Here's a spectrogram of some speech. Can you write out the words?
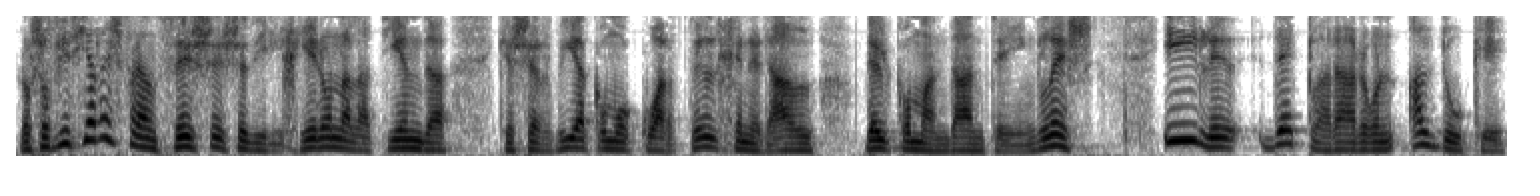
los oficiales franceses se dirigieron a la tienda que servía como cuartel general del comandante inglés y le declararon al duque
